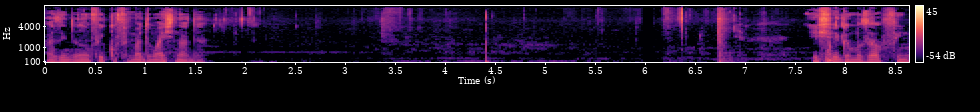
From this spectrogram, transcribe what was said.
mas ainda não foi confirmado mais nada. E chegamos ao fim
